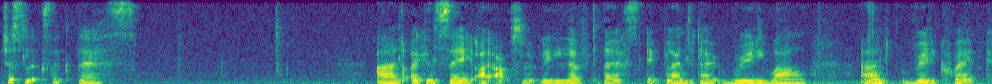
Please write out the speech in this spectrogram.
Just looks like this and I can say I absolutely loved this. It blended out really well and really quick.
